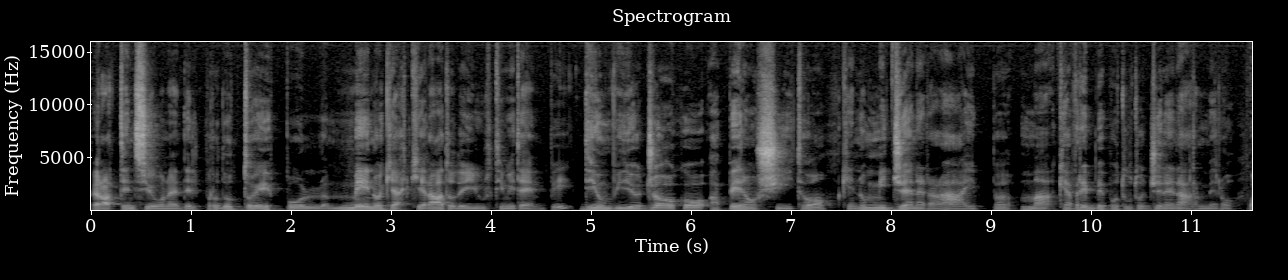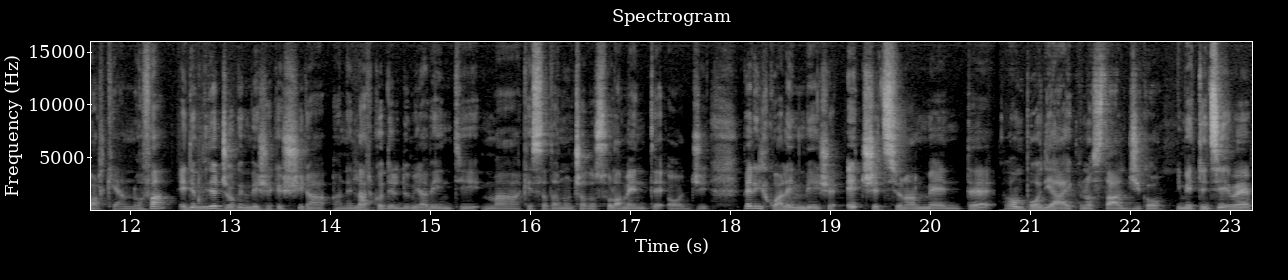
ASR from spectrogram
però attenzione, del prodotto Apple meno chiacchierato degli ultimi tempi, di un videogioco appena uscito che non mi genera hype, ma che avrebbe potuto generarmelo qualche anno fa, e di un videogioco invece che uscirà nell'arco del 2020, ma che è stato annunciato solamente oggi, per il quale invece eccezionalmente ho un po' di hype nostalgico. Li metto insieme?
